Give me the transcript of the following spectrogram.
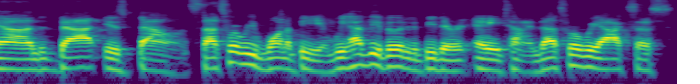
and that is balance. That's where we want to be. And we have the ability to be there at any time. That's where we access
